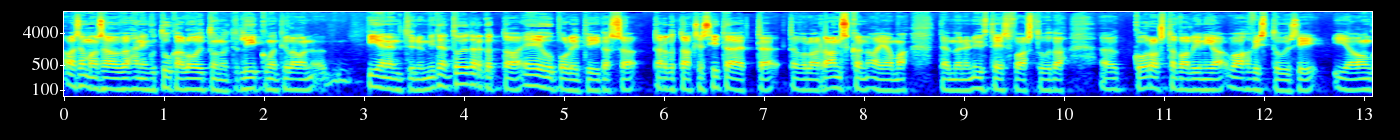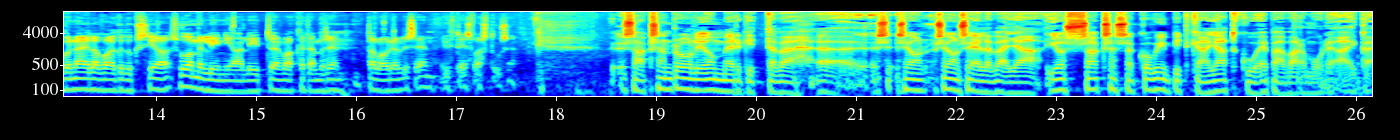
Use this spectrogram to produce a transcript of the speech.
asemansa on vähän niin kuin tukaloitunut, että liikkumatila on pienentynyt. Miten toi tarkoittaa EU-politiikassa? Tarkoittaako se sitä, että tavallaan Ranskan ajama tämmöinen yhteisvastuuta korostava linja vahvistuisi ja onko näillä vaikutuksia Suomen linjaan liittyen vaikka tämmöiseen taloudelliseen yhteisvastuuseen? Saksan rooli on merkittävä, se on, se on selvä ja jos Saksassa kovin pitkään jatkuu epävarmuuden aika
